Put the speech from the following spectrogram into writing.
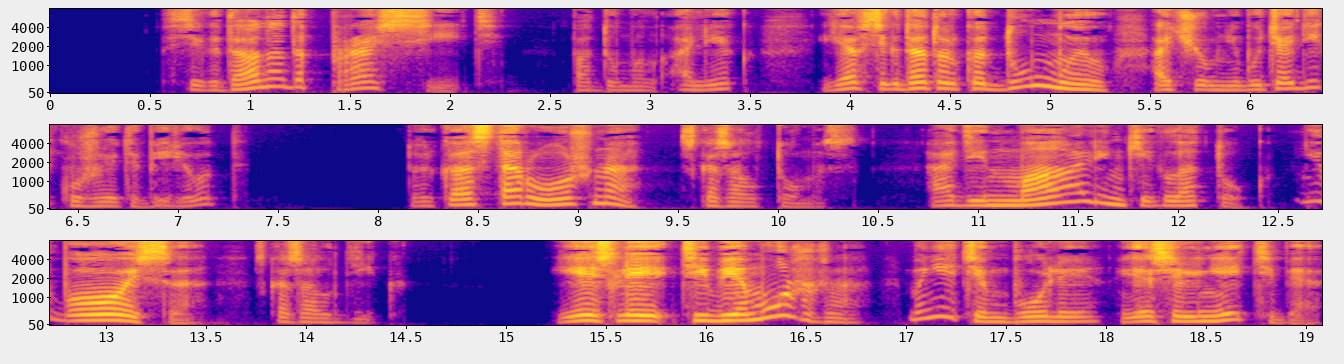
— Всегда надо просить, — подумал Олег. — Я всегда только думаю о чем-нибудь, а Дик уже это берет. — Только осторожно, — сказал Томас. — Один маленький глоток. — Не бойся, — сказал Дик. — Если тебе можно, мне тем более. Я сильнее тебя.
